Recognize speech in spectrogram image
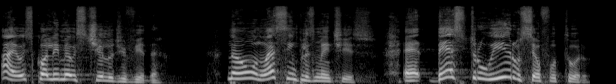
ah, eu escolhi meu estilo de vida. Não, não é simplesmente isso. É destruir o seu futuro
